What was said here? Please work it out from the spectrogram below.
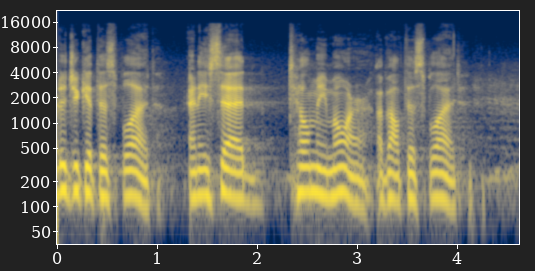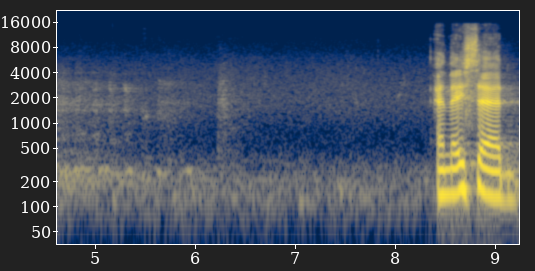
did you get this blood? And he said, Tell me more about this blood. And they said,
